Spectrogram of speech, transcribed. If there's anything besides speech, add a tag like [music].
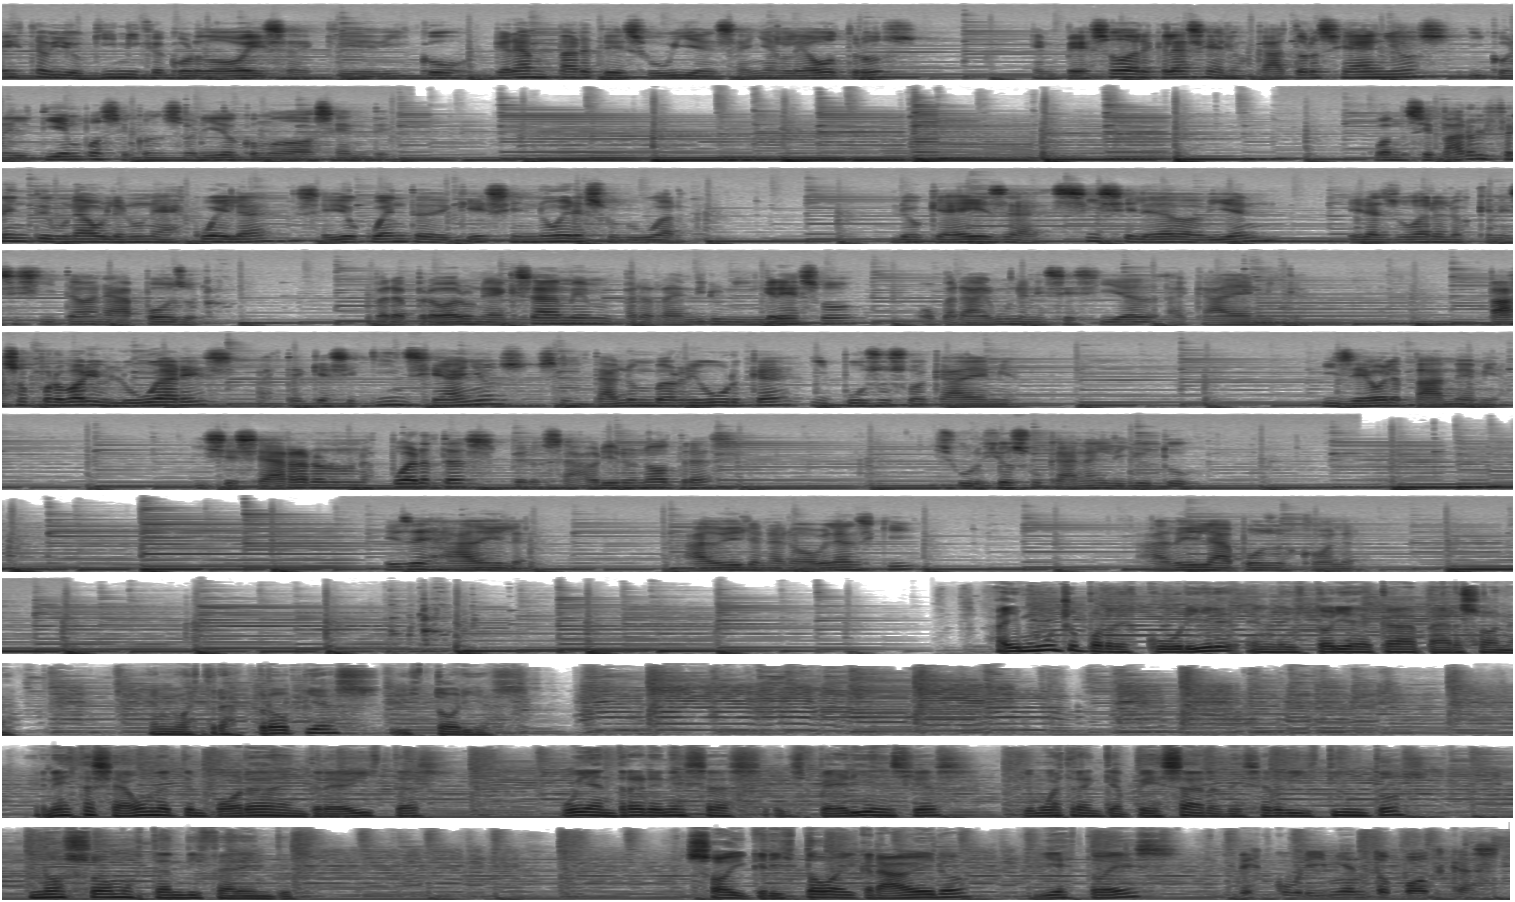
Esta bioquímica cordobesa que dedicó gran parte de su vida a enseñarle a otros, empezó a dar clases a los 14 años y con el tiempo se consolidó como docente. Cuando se paró al frente de un aula en una escuela, se dio cuenta de que ese no era su lugar. Lo que a ella sí se le daba bien era ayudar a los que necesitaban apoyo, para probar un examen, para rendir un ingreso o para alguna necesidad académica. Pasó por varios lugares hasta que hace 15 años se instaló en Barrio Urca y puso su academia. Y llegó la pandemia. Y se cerraron unas puertas, pero se abrieron otras. Y surgió su canal de YouTube. Ella es Adela. Adela Naroblansky. Adela Apoyo Escolar. Hay mucho por descubrir en la historia de cada persona, en nuestras propias historias. En esta segunda temporada de entrevistas voy a entrar en esas experiencias que muestran que a pesar de ser distintos, no somos tan diferentes. Soy Cristóbal Cravero y esto es Descubrimiento Podcast.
